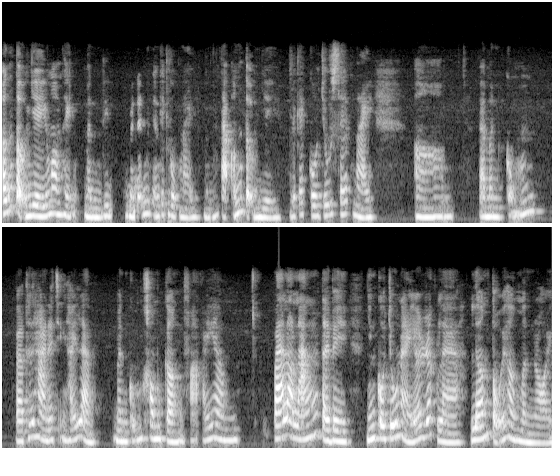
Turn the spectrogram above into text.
ấn tượng gì đúng không? Thì mình đi mình đến những cái cuộc này mình muốn tạo ấn tượng gì với các cô chú sếp này? Uh, và mình cũng và thứ hai nữa chị thấy là mình cũng không cần phải um, quá lo lắng tại vì những cô chú này rất là lớn tuổi hơn mình rồi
